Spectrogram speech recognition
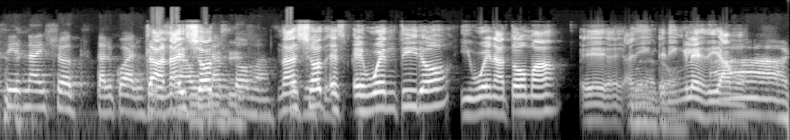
decir nice shot, tal cual. Claro, nice shot. toma. Nice Sí, shot es buen tiro y buena toma eh, en, inglés, digamos. Ah,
